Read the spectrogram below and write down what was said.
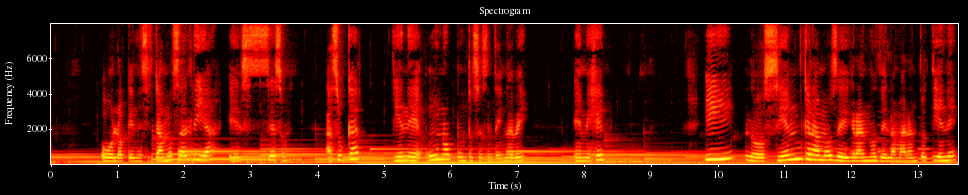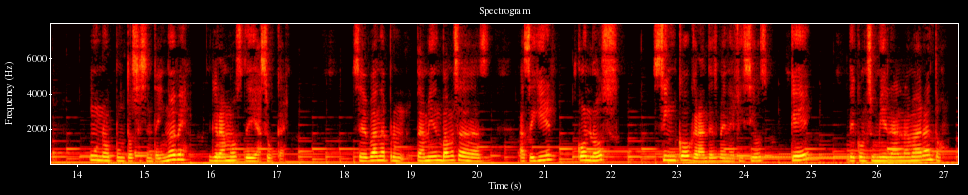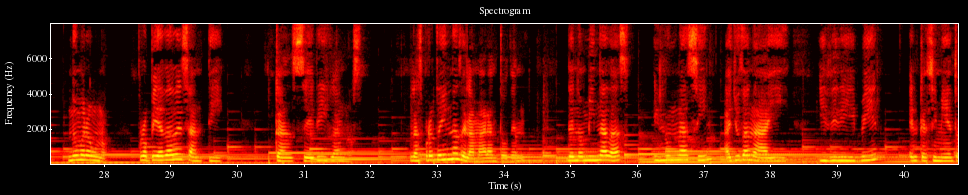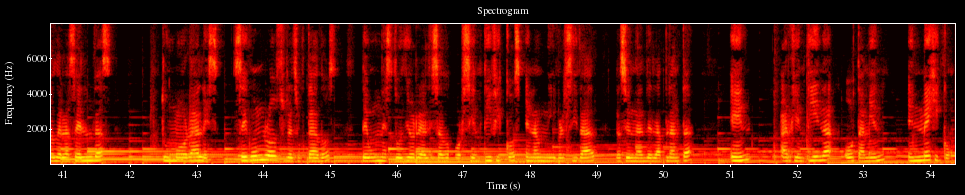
o lo que necesitamos al día es eso. Azúcar tiene 1.69 mg y los 100 gramos de granos del amaranto tiene 1.69 gramos de azúcar. Se van a también vamos a, a seguir con los 5 grandes beneficios que de consumir el amaranto. Número 1. Propiedades anti cancerígenos. Las proteínas del amaranto, denominadas ilunacin, ayudan a inhibir el crecimiento de las células tumorales, según los resultados de un estudio realizado por científicos en la Universidad Nacional de la Planta en Argentina o también en México.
